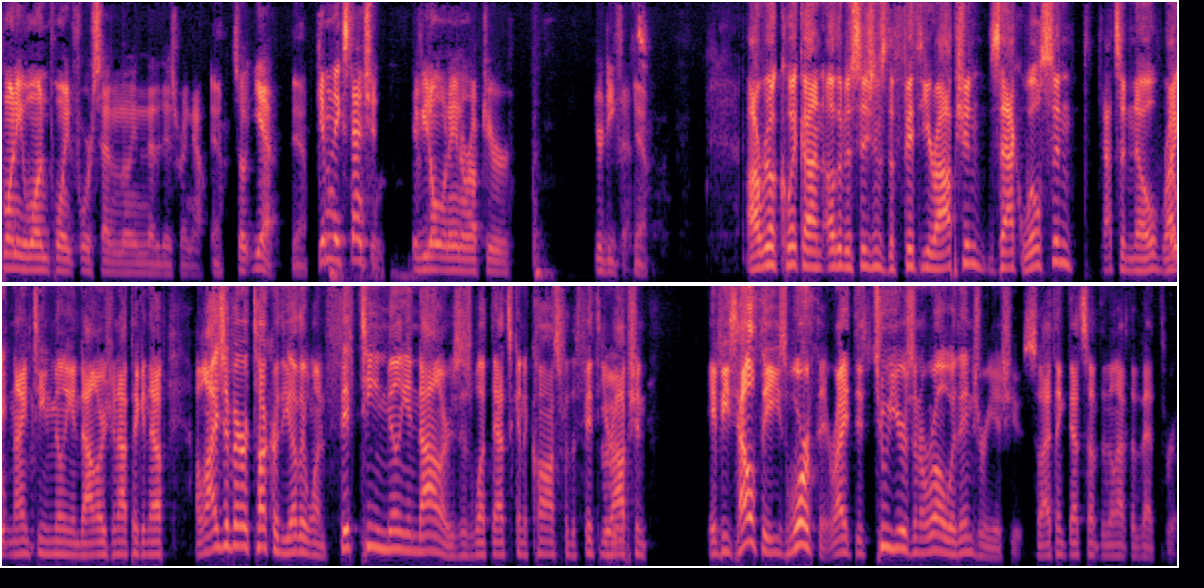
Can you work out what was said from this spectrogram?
21.47 million that it is right now. Yeah. So yeah, yeah. Give him an extension if you don't want to interrupt your your defense. Yeah. Uh, real quick on other decisions, the fifth year option, Zach Wilson, that's a no, right? Nope. $19 million. You're not picking that up. Alijah Vera-Tucker, the other one, $15 million is what that's going to cost for the fifth year mm. option. If he's healthy, he's worth it, right? There's two years in a row with injury issues. So I think that's something they'll have to vet through.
